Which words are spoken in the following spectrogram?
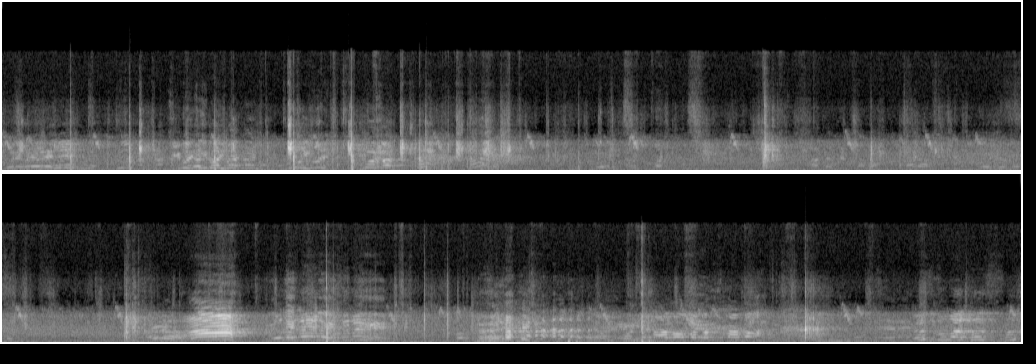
Boleh, boleh, boleh. Sigi boy, sigi boy. Sigi boy. Ah! Tuloy, tuloy, tuloy. Tama pa, balik tama. Terus, kumas, terus, terus.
